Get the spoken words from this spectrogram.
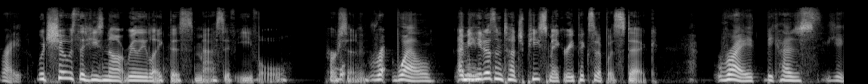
Right. which shows that he's not really like this massive evil person. R- well, I mean, he doesn't touch Peacemaker. He picks it up with stick. right because y-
